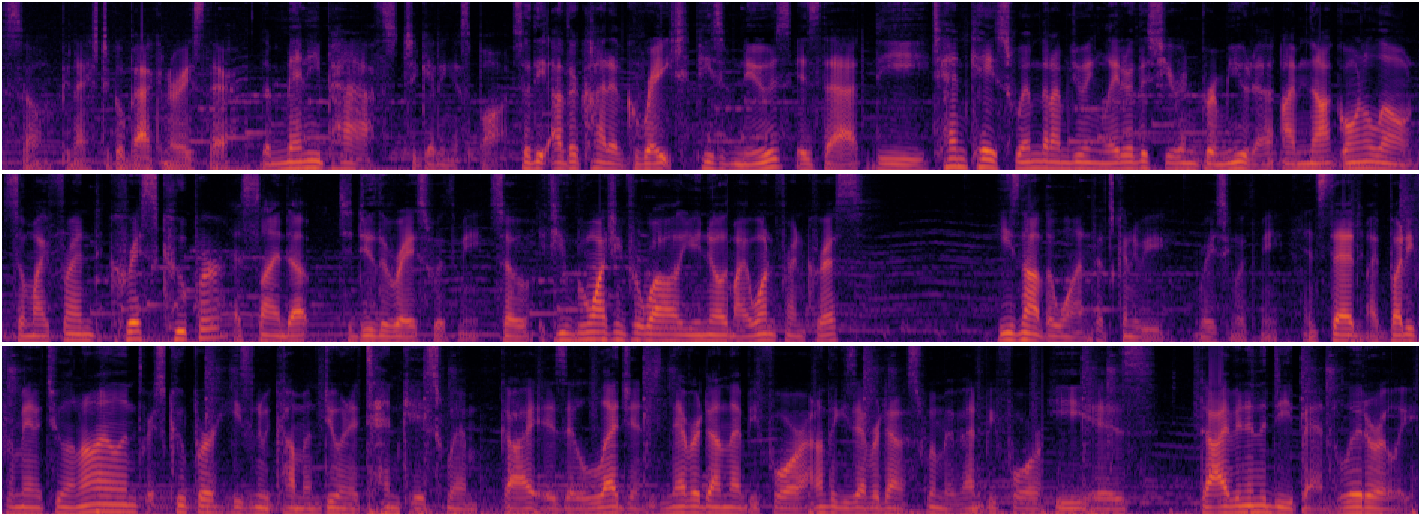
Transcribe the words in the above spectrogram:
So it'd be nice to go back and race there. The many paths to getting a spot. So the other kind of great piece of news is that the 10K swim that I'm doing later this year in Bermuda, I'm not going alone. So my friend Chris Cooper has signed up to do the race with me. So if you've been watching for a while, you know my one friend Chris, He's not the one that's going to be racing with me. Instead, my buddy from Manitoulin Island, Chris Cooper, he's going to be coming doing a 10K swim. Guy is a legend. He's never done that before. I don't think he's ever done a swim event before. He is diving in the deep end, literally.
